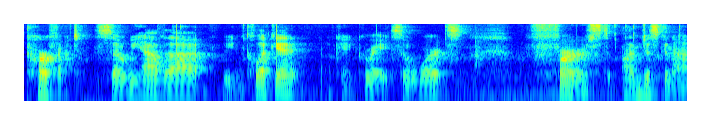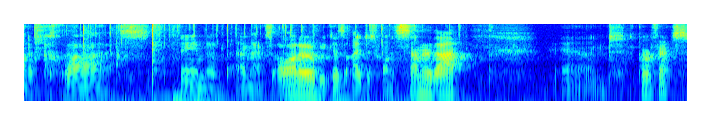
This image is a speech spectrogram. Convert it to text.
Perfect. So we have that. We can click it. Okay, great. So it works. First, I'm just going to add a class name of MX Auto because I just want to center that. And perfect.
